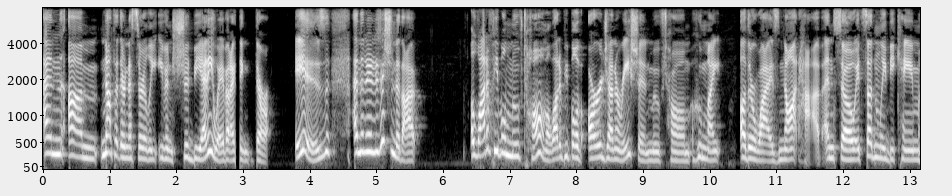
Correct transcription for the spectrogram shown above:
And um, not that there necessarily even should be anyway, but I think there is. And then in addition to that, a lot of people moved home. A lot of people of our generation moved home who might otherwise not have. And so it suddenly became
